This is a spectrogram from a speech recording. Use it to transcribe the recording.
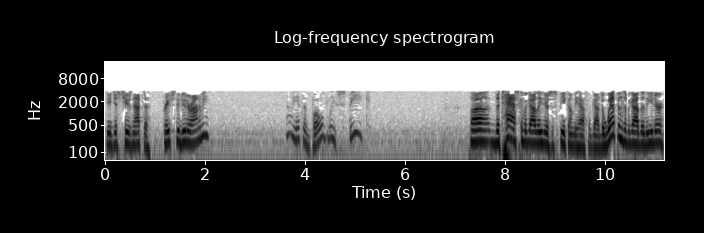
Do you just choose not to preach through deuteronomy? No you have to boldly speak. Uh, the task of a godly leader is to speak on behalf of god. The weapons of a godly leader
